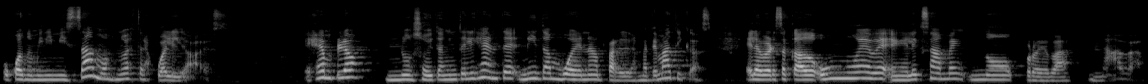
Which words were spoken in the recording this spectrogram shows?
o cuando minimizamos nuestras cualidades. Ejemplo, no soy tan inteligente ni tan buena para las matemáticas. El haber sacado un 9 en el examen no prueba nada.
